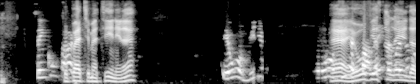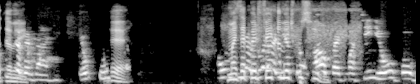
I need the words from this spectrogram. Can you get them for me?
Sem. Com o Pat Metini, né? Eu ouvia. Eu é, eu ouvi essa lenda, lenda também. É verdade. Eu, é. Mas é perfeitamente possível. O Pat Martini ou o Paul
